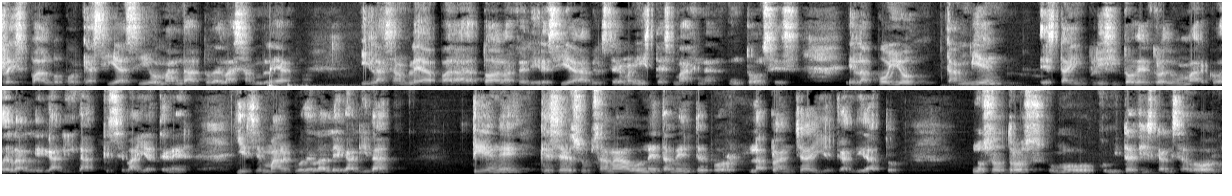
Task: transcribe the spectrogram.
respaldo porque así ha sido mandato de la Asamblea y la Asamblea para toda la feligresía bilstermanista es magna. Entonces, el apoyo también está implícito dentro de un marco de la legalidad que se vaya a tener. Y ese marco de la legalidad tiene que ser subsanado netamente por la plancha y el candidato. Nosotros, como comité fiscalizador,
